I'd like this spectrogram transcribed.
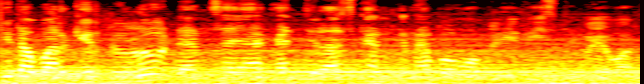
Kita parkir dulu dan saya akan jelaskan kenapa mobil ini istimewa.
